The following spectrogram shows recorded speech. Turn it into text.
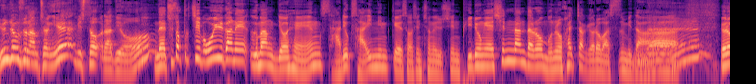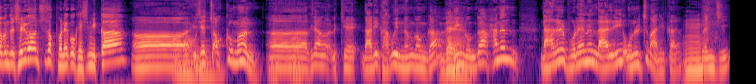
윤정수 남창희의 미스터 라디오. 네, 추석 특집 5일간의 음악 여행 4642님께서 신청해주신 비룡의 신난다로 문을 활짝 열어봤습니다. 네. 여러분들 즐거운 추석 보내고 계십니까? 어, 이제 예. 조금은 어, 그냥 이렇게 날이 가고 있는 건가 네. 아닌 건가 하는 날을 보내는 날이 오늘쯤 아닐까요? 왠지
